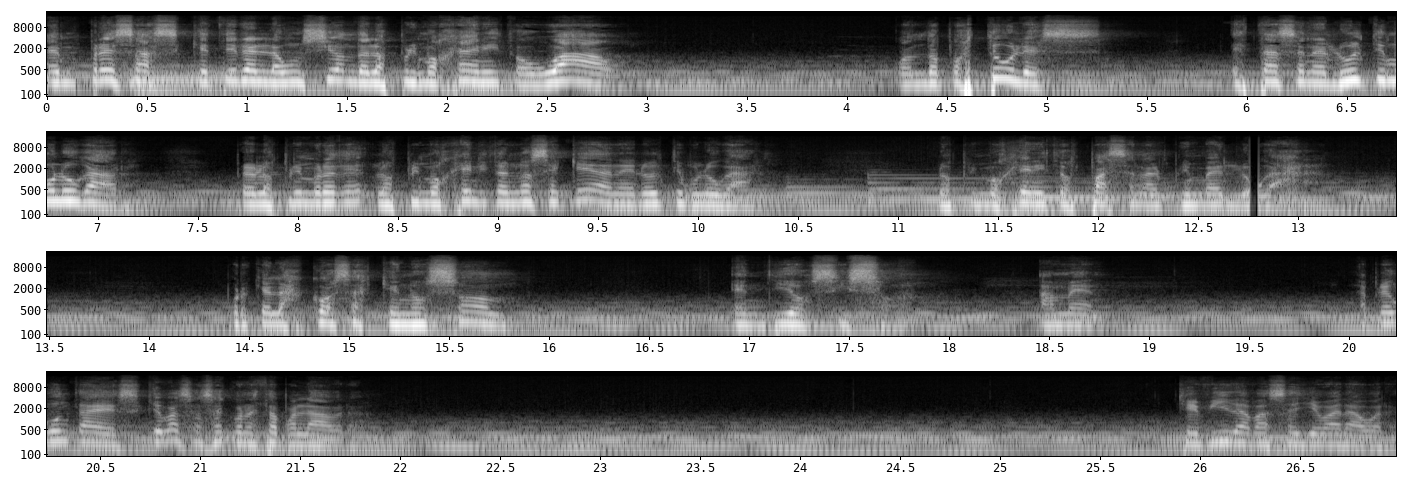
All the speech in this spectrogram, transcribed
en empresas que tienen la unción de los primogénitos? ¡Wow! Cuando postules, estás en el último lugar, pero los, primogénitos no se quedan en el último lugar. Los primogénitos pasan al primer lugar. Porque las cosas que no son, en Dios sí son. Amén. La pregunta es, ¿qué vas a hacer con esta palabra? ¿Qué vida vas a llevar ahora?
